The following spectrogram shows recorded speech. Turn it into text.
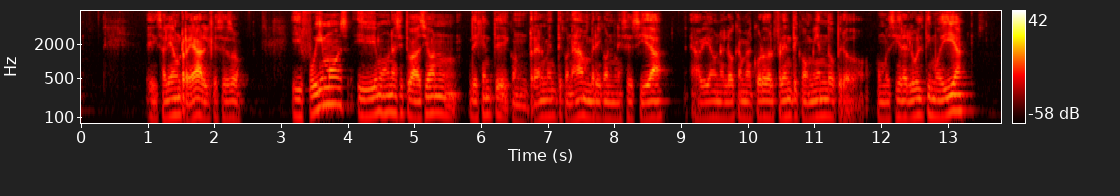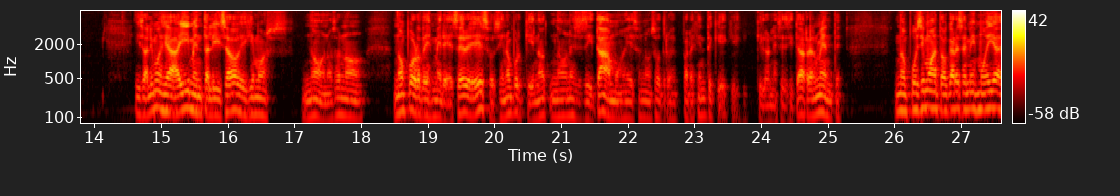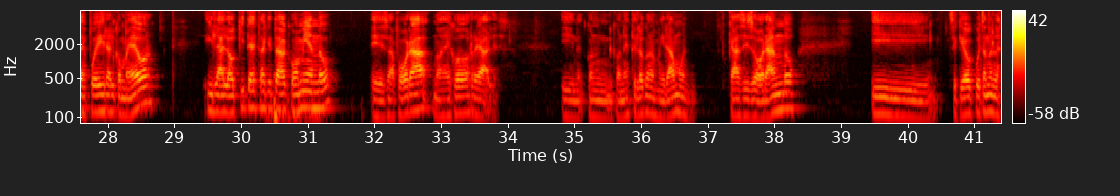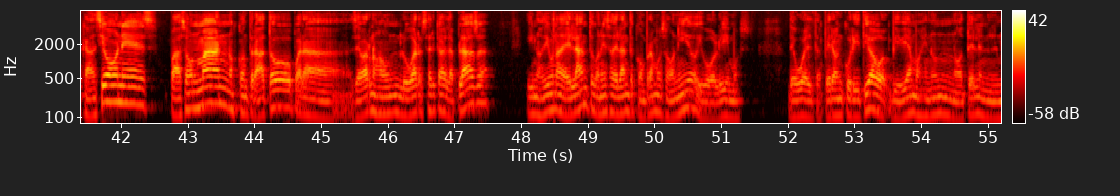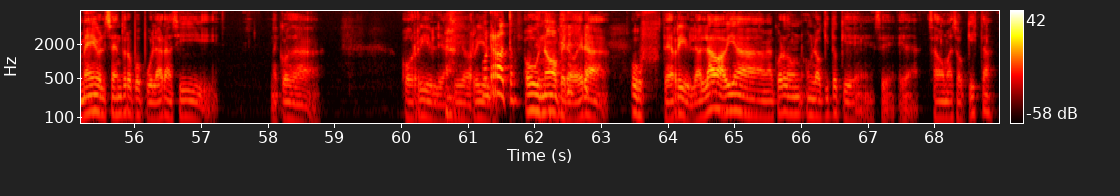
Y salía un real, qué sé yo. Y fuimos y vivimos una situación de gente con realmente con hambre, con necesidad. Había una loca, me acuerdo, al frente comiendo, pero como si era el último día. Y salimos de ahí mentalizados y dijimos, no, nosotros no, no por desmerecer eso, sino porque no, no necesitamos eso nosotros, para gente que, que, que lo necesita realmente. Nos pusimos a tocar ese mismo día después de ir al comedor y la loquita esta que estaba comiendo, esa fora, nos dejó dos reales. Y con, con este loco nos miramos casi llorando y se quedó escuchando las canciones, pasó un man, nos contrató para llevarnos a un lugar cerca de la playa y nos dio un adelanto, con ese adelanto compramos sonido y volvimos de vuelta. Pero en Curitiba vivíamos en un hotel en el medio del centro popular, así, una cosa horrible, así, horrible. Un roto. Uy, no, pero era, uff, terrible. Al lado había, me acuerdo, un, un loquito que se, era sadomasoquista,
